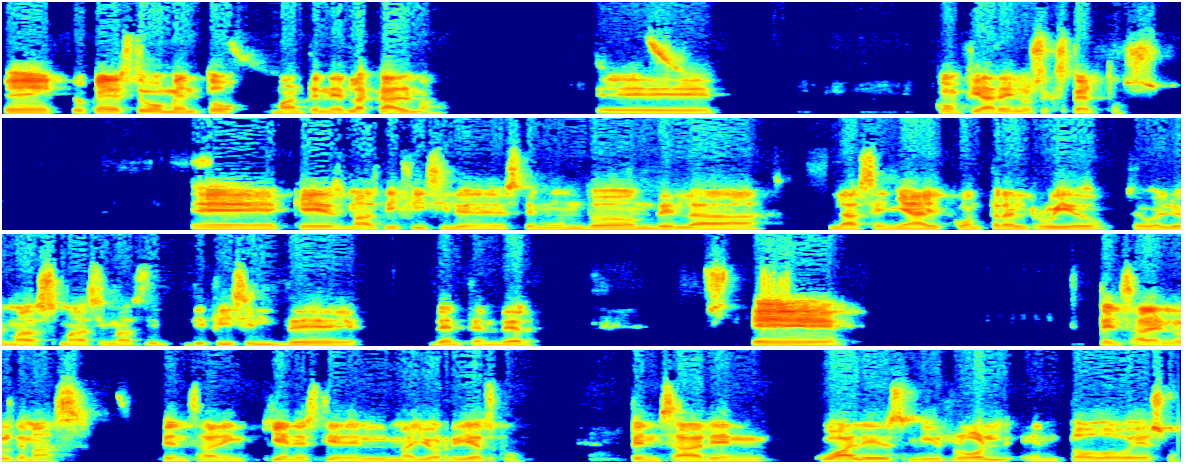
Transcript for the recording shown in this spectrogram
Eh, creo que en este momento mantener la calma, eh, confiar en los expertos, eh, que es más difícil en este mundo donde la, la, señal contra el ruido se vuelve más, más y más difícil de, de entender. pensar en los demás, pensar en quiénes tienen el mayor riesgo, pensar en cuál es mi rol en todo eso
